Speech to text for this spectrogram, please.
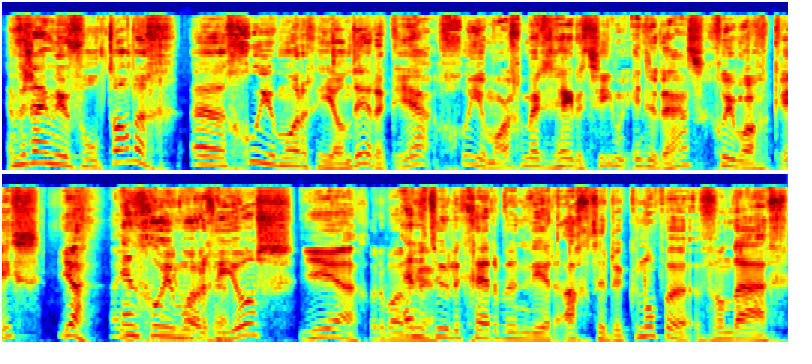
En we zijn weer voltallig. Eh goedemorgen Jan Dirk. Ja, goedemorgen met het hele team, inderdaad. Goedemorgen Chris. Ja, En goedemorgen Jos. Ja, goedemorgen. En natuurlijk Gerben weer achter de knoppen vandaag.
